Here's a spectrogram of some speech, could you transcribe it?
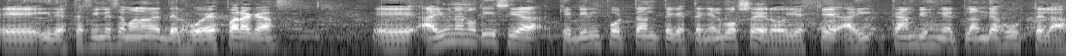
y de este fin de semana, desde el jueves para acá. Eh, hay una noticia que es bien importante que está en el vocero y es que hay cambios en el plan de ajuste, la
